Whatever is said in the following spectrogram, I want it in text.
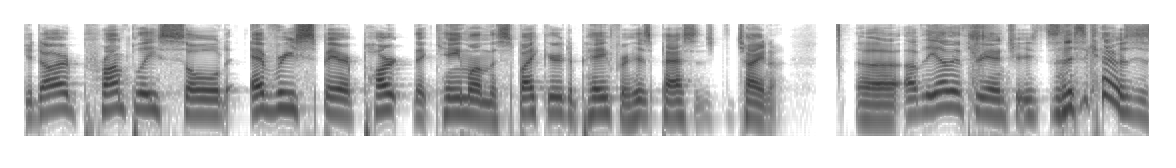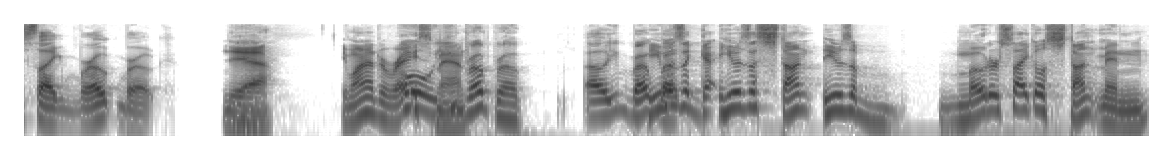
Godard promptly sold every spare part that came on the Spyker to pay for his passage to China. Uh, of the other three entries, so this guy was just like broke, broke. Yeah, he wanted to race, oh, man. you broke broke. Oh, you broke. he broke. was a guy, he was a stunt he was a motorcycle stuntman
